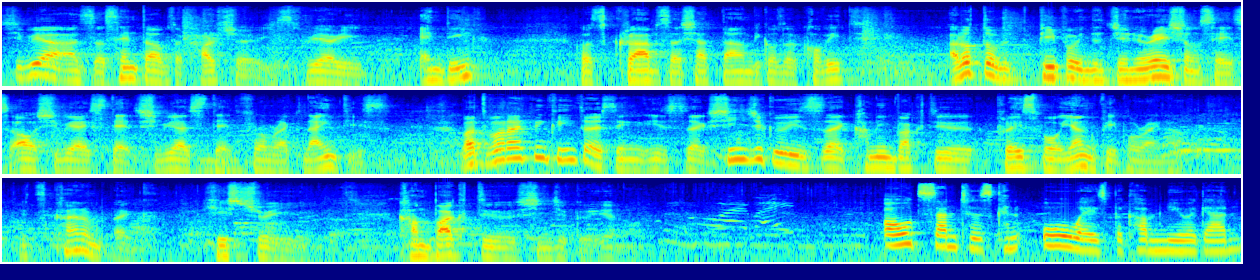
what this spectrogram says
Shibuya as the center of the culture is really ending because clubs are shut down because of COVID. A lot of people in the generation says, "Oh, Shibuya is dead. Shibuya is dead" from like 90s. But what I think interesting is like Shinjuku is like coming back to place for young people right now. It's kind of like history come back to Shinjuku, you know. Old centers can always become new again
